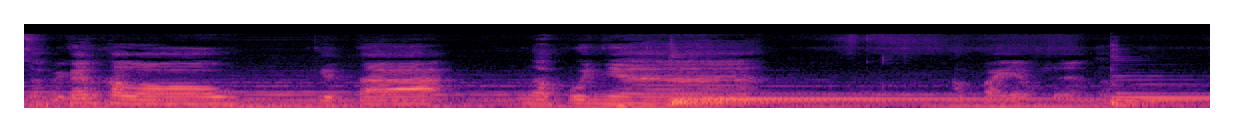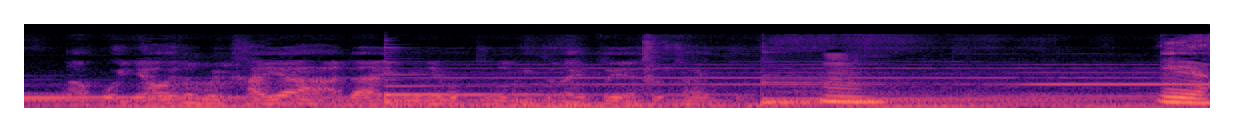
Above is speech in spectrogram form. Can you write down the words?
tapi kan kalau kita nggak punya milik saya ada ininya buktinya gitu nah itu ya susah itu Hmm. Iya.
